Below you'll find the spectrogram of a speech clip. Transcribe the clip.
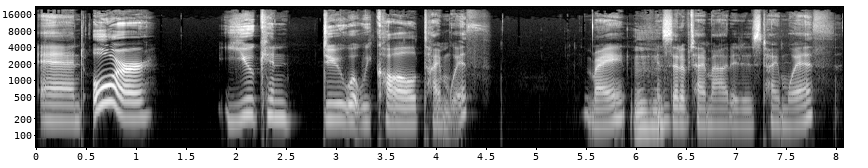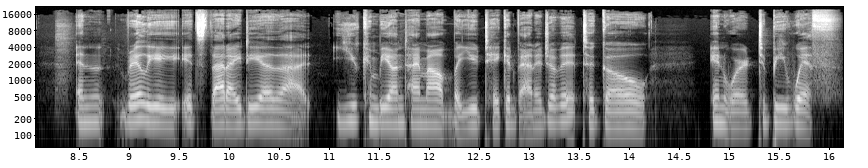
And or you can do what we call time with, right? Mm-hmm. Instead of time out, it is time with. And really it's that idea that you can be on timeout, but you take advantage of it to go inward, to be with,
